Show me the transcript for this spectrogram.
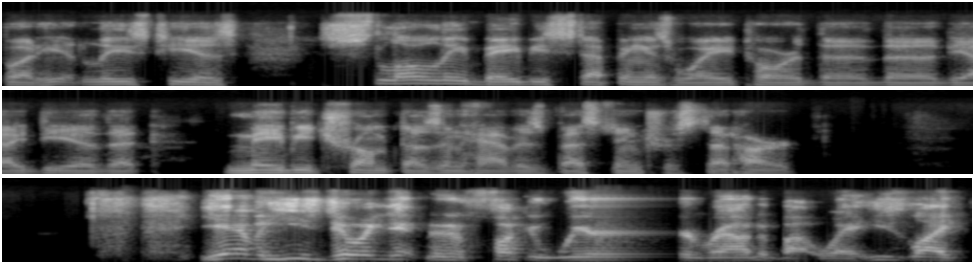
but he, at least he is slowly baby stepping his way toward the, the, the idea that maybe Trump doesn't have his best interest at heart. Yeah, but he's doing it in a fucking weird roundabout way. He's like,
